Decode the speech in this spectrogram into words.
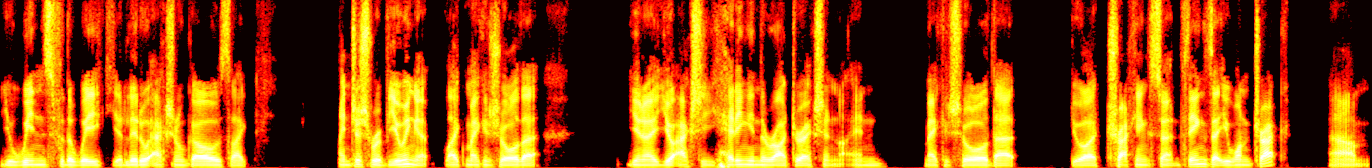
your wins for the week, your little actionable goals, like and just reviewing it, like making sure that you know you're actually heading in the right direction and making sure that you are tracking certain things that you want to track, um,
